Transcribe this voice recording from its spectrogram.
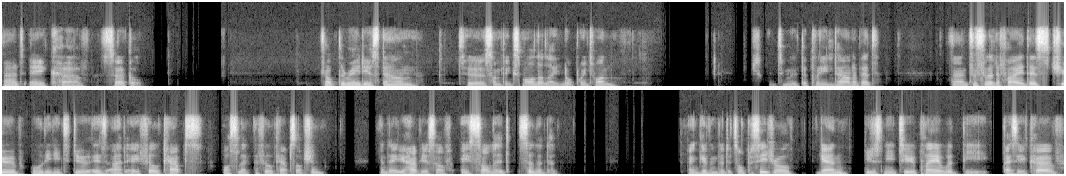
add a curve circle drop the radius down to something smaller like 0.1. Just going to move the plane down a bit. And to solidify this tube, all you need to do is add a fill caps or select the fill caps option. And there you have yourself a solid cylinder. And given that it's all procedural, again, you just need to play with the Bezier curve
